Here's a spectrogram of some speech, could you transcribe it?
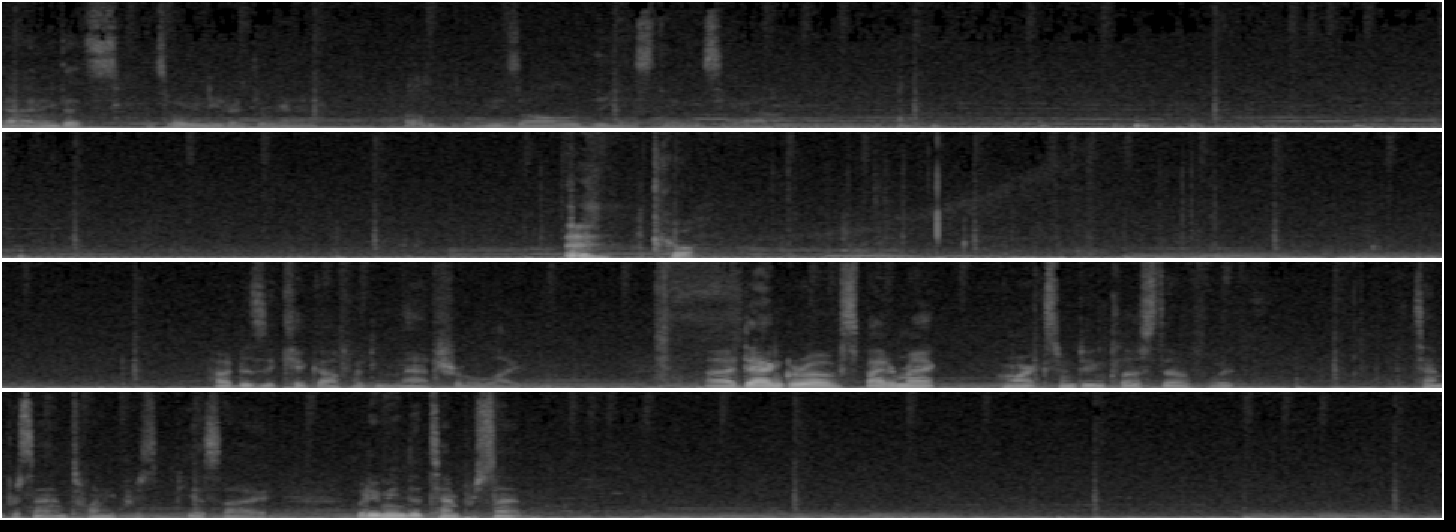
yeah, I think that's that's what we need right there. We're gonna use all of these things, yeah. cool. How does it kick off with natural light? Uh, Dan Grove, Spider Mac marks from doing close stuff with 10% and 20% PSI. What do you mean the 10%?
